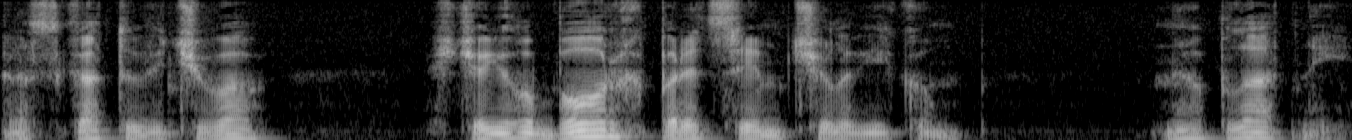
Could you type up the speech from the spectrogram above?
Раскату відчував, що його борг перед цим чоловіком неоплатний.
